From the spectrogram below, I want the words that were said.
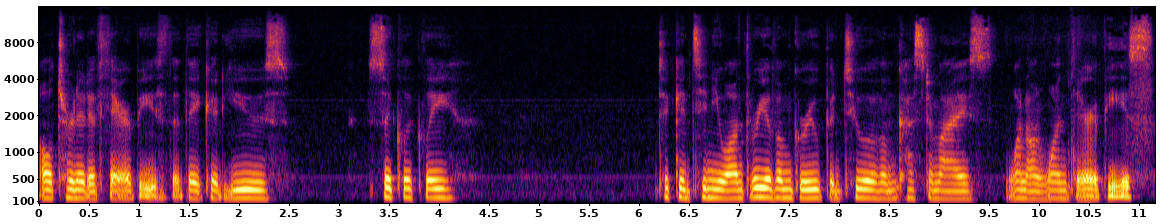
alternative therapies that they could use cyclically to continue on. Three of them group and two of them customized one-on-one therapies.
